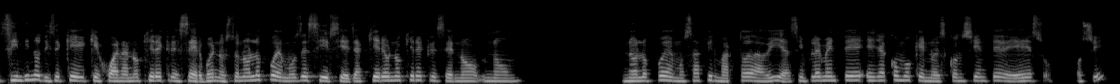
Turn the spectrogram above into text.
Cindy nos dice que, Juana no quiere crecer. Bueno, esto no lo podemos decir. Si ella quiere o no quiere crecer, no, no, no lo podemos afirmar todavía. Simplemente ella como que no es consciente de eso, ¿o sí?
